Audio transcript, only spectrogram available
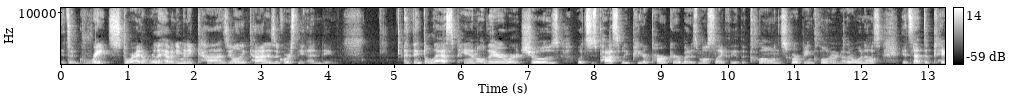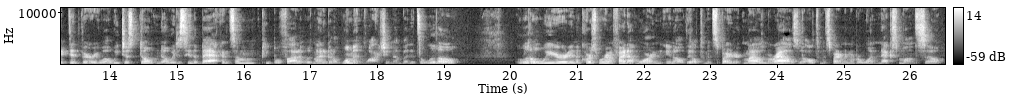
it's a great story. I don't really have any many cons. The only con is, of course, the ending. I think the last panel there where it shows what's is possibly Peter Parker, but is most likely the clone, the Scorpion clone, or another one else. It's not depicted very well. We just don't know. We just see the back, and some people thought it was might have been a woman watching them, but it's a little a little weird. And of course, we're going to find out more in you know the Ultimate Spider Miles Morales, the Ultimate Spider-Man number one next month. So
